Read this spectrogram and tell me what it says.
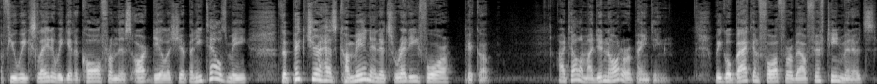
A few weeks later, we get a call from this art dealership, and he tells me the picture has come in and it's ready for pickup. I tell him I didn't order a painting. We go back and forth for about 15 minutes,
